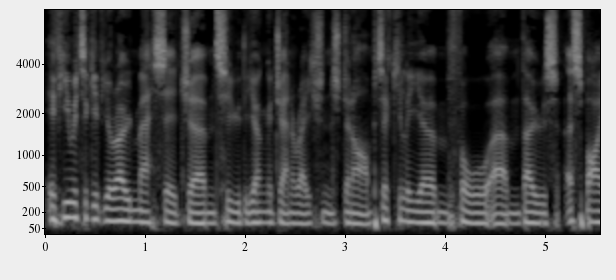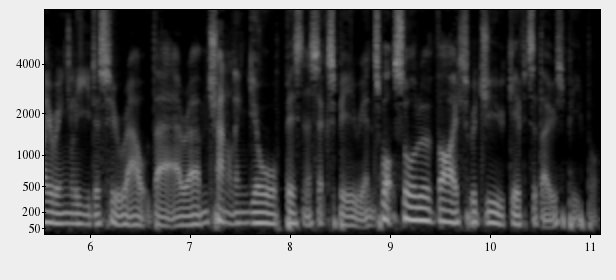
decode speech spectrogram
if you were to give your own message um, to the younger generations, Janan, particularly um, for um, those aspiring leaders who are out there um, channeling your business experience, what sort of advice would you give to those people?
